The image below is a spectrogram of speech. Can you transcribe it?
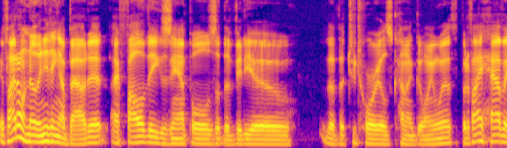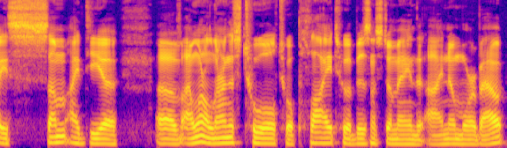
If i don't know anything about it i follow the examples of the video that the tutorial is kind of going with. But if I have a some idea of I want to learn this tool to apply to a business domain that I know more about,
